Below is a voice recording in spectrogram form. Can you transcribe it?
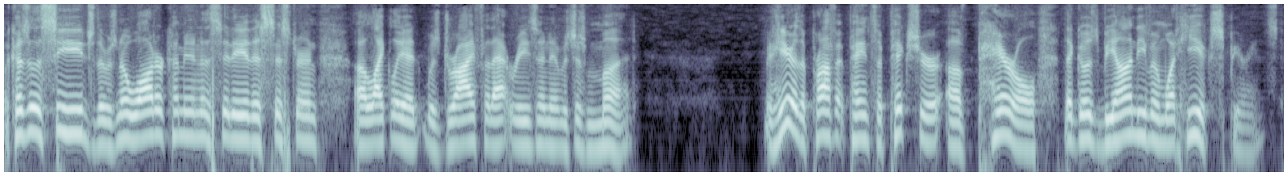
Because of the siege, there was no water coming into the city. This cistern uh, likely it was dry for that reason. It was just mud. But here the prophet paints a picture of peril that goes beyond even what he experienced.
